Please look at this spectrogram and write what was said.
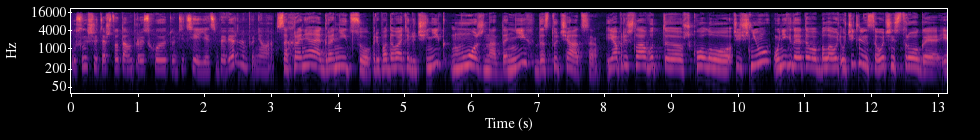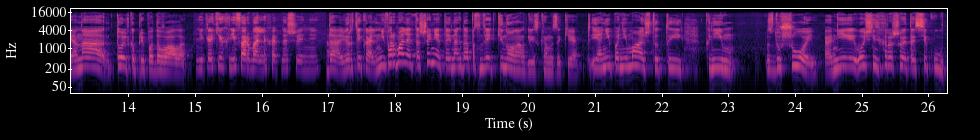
услышать, а что там происходит у детей. Я тебя верно поняла? Сохраняя границу преподаватель-ученик, можно до них достучаться. Я пришла вот э, в школу в Чечню, у них до этого была учительница очень строгая, и она только преподавала. Никаких неформальных отношений. Да, вертикально. Неформальные отношения — это иногда посмотреть кино на английском языке. И они понимают, что ты к ним с душой. Они очень хорошо это секут,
